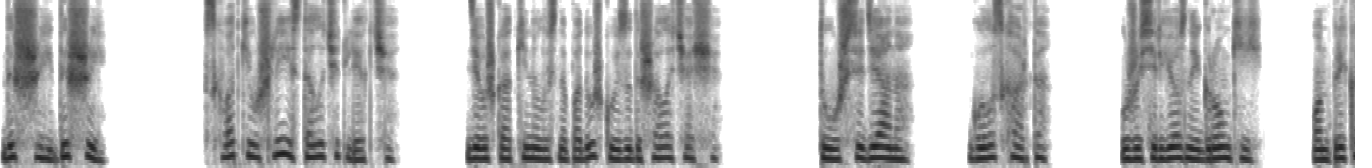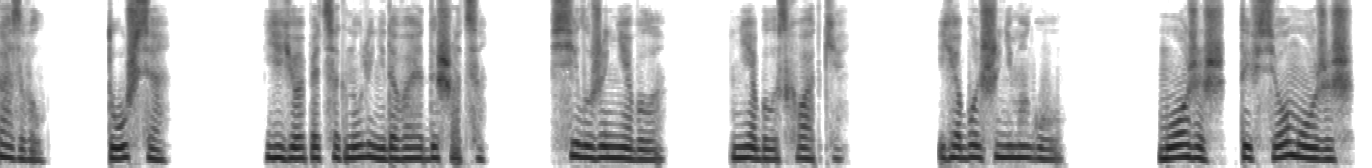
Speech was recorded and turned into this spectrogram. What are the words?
«Дыши, дыши». Схватки ушли, и стало чуть легче. Девушка откинулась на подушку и задышала чаще. «Тушься, Диана!» Голос Харта. Уже серьезный и громкий. Он приказывал. «Тушься!» Ее опять согнули, не давая отдышаться. Сил уже не было. Не было схватки. Я больше не могу. Можешь, ты все можешь.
